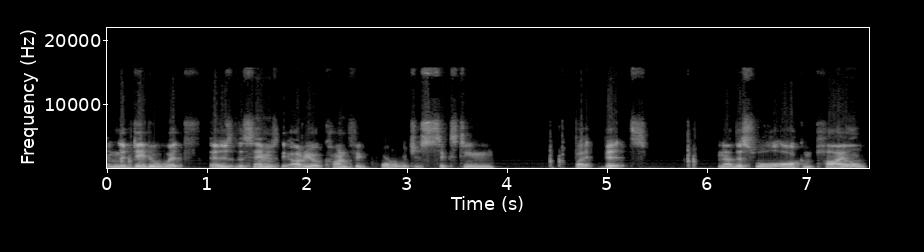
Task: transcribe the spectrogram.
And the data width is the same as the audio config core, which is 16 bits. Now this will all compile.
